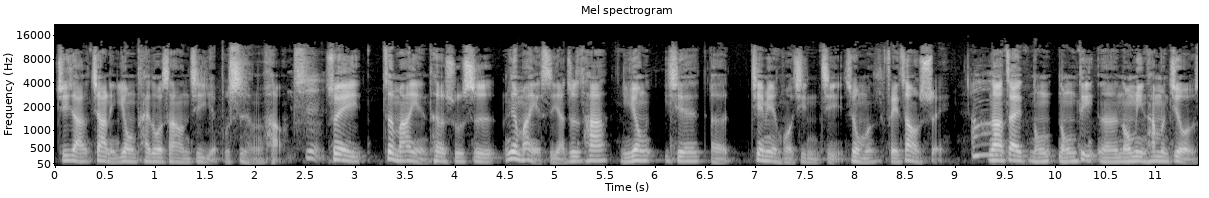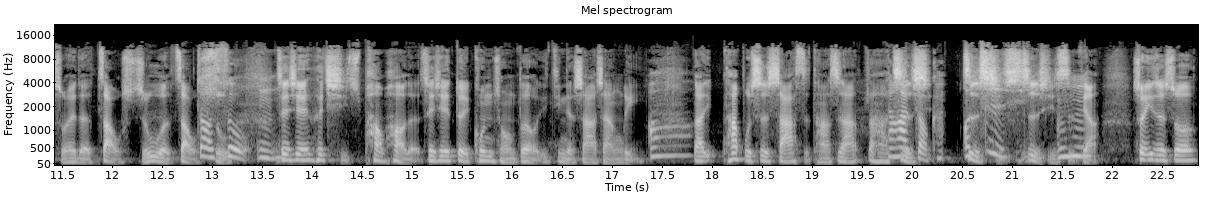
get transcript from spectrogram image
就像家里用太多杀虫剂也不是很好。是，所以这蚂蚁很特殊是，因为蚂蚁也是一样，就是它你用一些呃界面活性剂，就我们肥皂水。那在农农地呃农民他们就有所谓的皂植物的皂素，嗯，这些会起泡泡的，这些对昆虫都有一定的杀伤力。哦，那它不是杀死它，是让让它窒息、窒息、窒息死掉。所以一直说，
